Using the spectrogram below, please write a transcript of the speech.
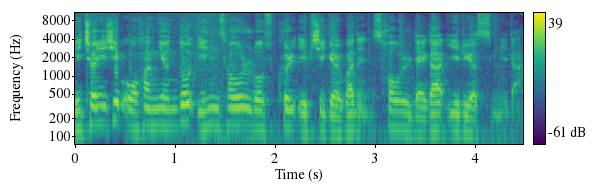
2025학년도 인서울 로스쿨 입시 결과는 서울대가 1위였습니다.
